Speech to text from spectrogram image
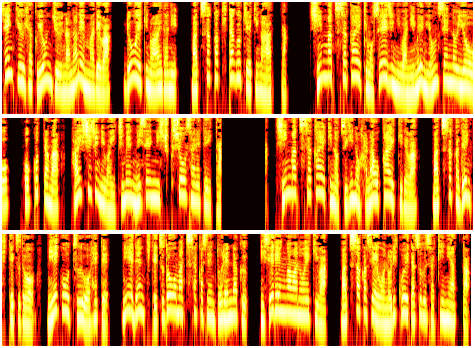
1947年までは、両駅の間に松坂北口駅があった。新松坂駅も政治には2面4線の異様を誇ったが、廃止時には1面2線に縮小されていた。新松坂駅の次の花岡駅では、松坂電気鉄道、三重交通を経て、三重電気鉄道松坂線と連絡、伊勢電側の駅は、松坂線を乗り越えたすぐ先にあった。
